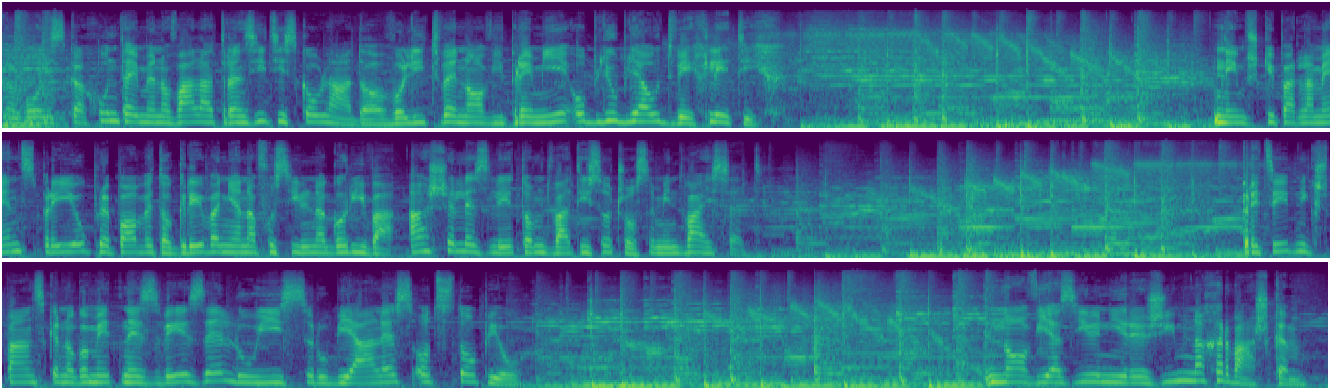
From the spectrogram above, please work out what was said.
Gabonska hunta je imenovala tranzicijsko vlado, volitve novi premije obljublja v dveh letih. Nemški parlament sprejel prepoved ogrevanja na fosilna goriva, a šele z letom 2028. Predsednik španske nogometne zveze Luis Rubiales odstopil. Novi azilni režim na Hrvaškem.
